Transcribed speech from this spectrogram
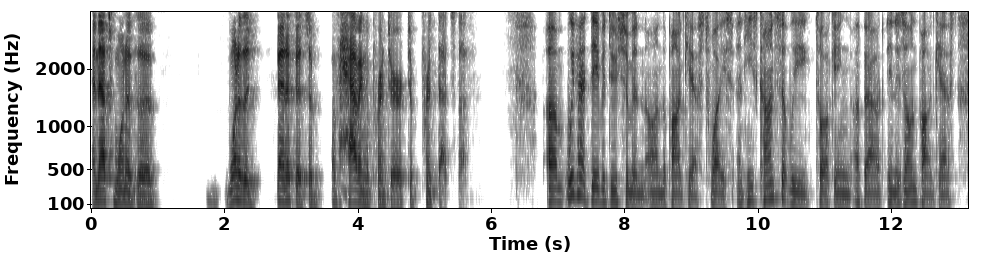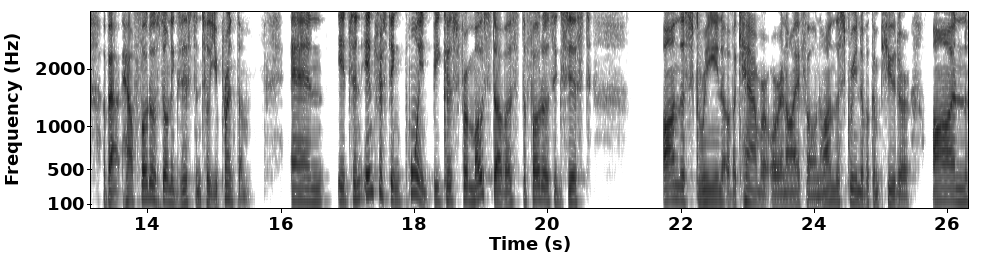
and that's one of the one of the benefits of, of having a printer to print that stuff um, we've had David Duchemin on the podcast twice, and he's constantly talking about in his own podcast about how photos don't exist until you print them. And it's an interesting point because for most of us, the photos exist on the screen of a camera or an iPhone, on the screen of a computer, on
